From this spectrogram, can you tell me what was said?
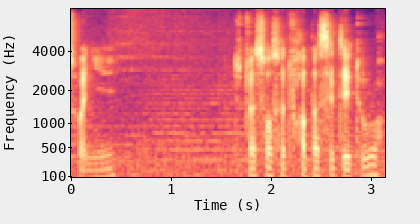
Soigner. De toute façon, ça te fera passer tes tours.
